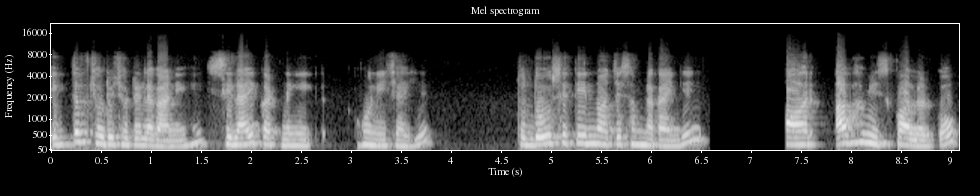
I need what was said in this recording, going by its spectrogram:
एकदम छोटे छोटे लगाने हैं, सिलाई कट नहीं होनी चाहिए। तो दो से तीन नॉचेस हम लगाएँगे। और अब हम इस कॉलर को,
